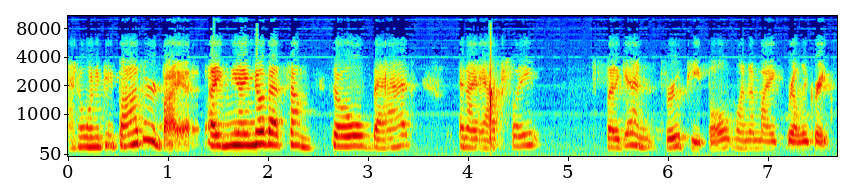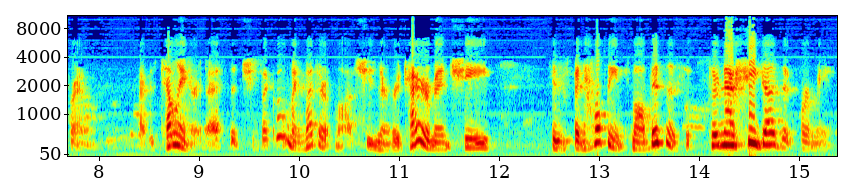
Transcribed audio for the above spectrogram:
I don't want to be bothered by it. I mean, I know that sounds so bad and I actually, but again, through people, one of my really great friends, I was telling her this, and she's like, oh, my mother-in-law, she's in her retirement. She has been helping small businesses. So now she does it for me.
